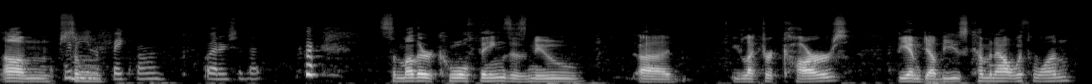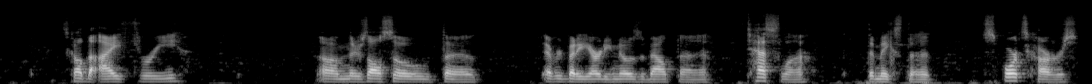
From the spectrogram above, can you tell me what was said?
Um, What you mean a some fake phone? Why did I say that? some other cool things is new uh, electric cars. BMW's coming out with one. It's called the i3. Um, there's also the everybody already knows about the Tesla that makes the sports cars.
